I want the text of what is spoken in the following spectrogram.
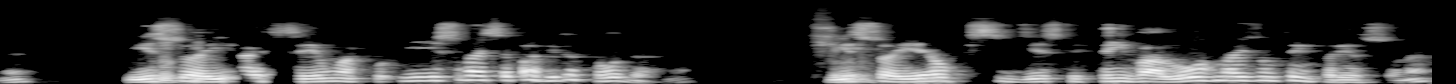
Né? Isso aí vai ser uma e isso vai ser para a vida toda. Né? Isso aí é o que se diz que tem valor, mas não tem preço, né?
